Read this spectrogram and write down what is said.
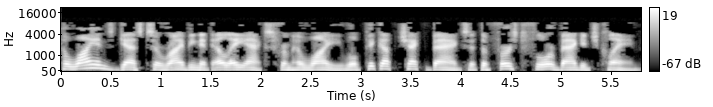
Hawaiians guests arriving at LAX from Hawaii will pick up checked bags at the first-floor baggage claim.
